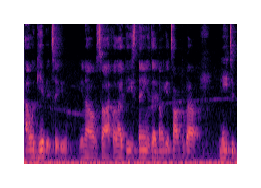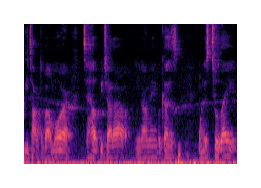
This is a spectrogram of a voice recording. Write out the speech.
I would give it to you. You know, so I feel like these things that don't get talked about need to be talked about more to help each other out. You know what I mean? Because when it's too late,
